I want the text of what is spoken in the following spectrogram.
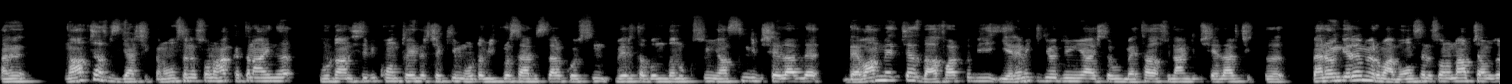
Hani ne yapacağız biz gerçekten? 10 sene sonra hakikaten aynı buradan işte bir konteyner çekeyim, orada mikroservisler koysun, veri tabanından okusun, yazsın gibi şeylerle devam mı edeceğiz? Daha farklı bir yere mi gidiyor dünya? İşte bu meta falan gibi şeyler çıktı. Ben öngöremiyorum abi. 10 sene sonra ne yapacağımızı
